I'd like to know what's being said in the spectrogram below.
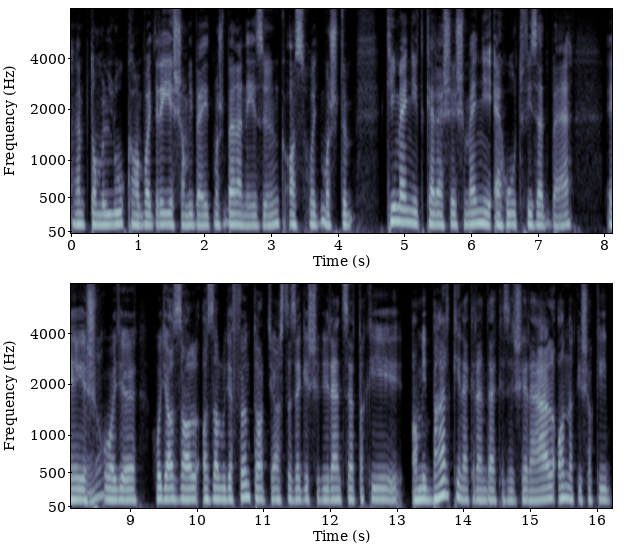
nem tudom, luka vagy rés, amiben itt most belenézünk, az, hogy most ki mennyit keres és mennyi ehót fizet be, és uh-huh. hogy, hogy azzal, azzal ugye föntartja azt az egészségügyi rendszert, aki, ami bárkinek rendelkezésére áll, annak is, aki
